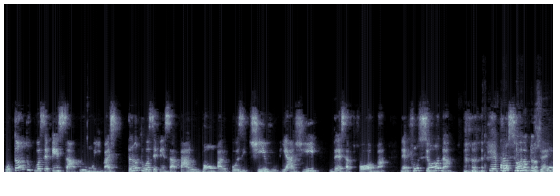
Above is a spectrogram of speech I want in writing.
o tanto que você pensar para o ruim, mas tanto você pensar para o bom, para o positivo e agir dessa forma, né, funciona. E é para tudo, gente.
